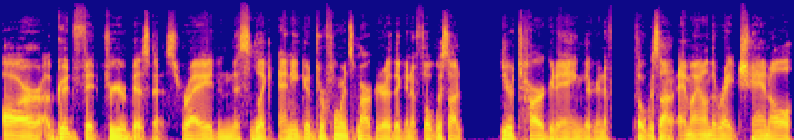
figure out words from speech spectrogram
are a good fit for your business, right? And this is like any good performance marketer, they're going to focus on your targeting. They're going to focus on, am I on the right channel?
